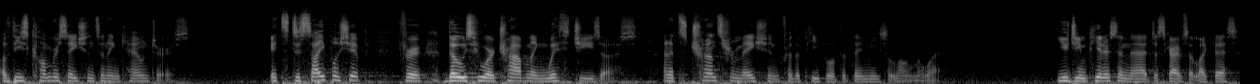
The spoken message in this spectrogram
of these conversations and encounters. It's discipleship for those who are traveling with Jesus and it's transformation for the people that they meet along the way. Eugene Peterson uh, describes it like this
